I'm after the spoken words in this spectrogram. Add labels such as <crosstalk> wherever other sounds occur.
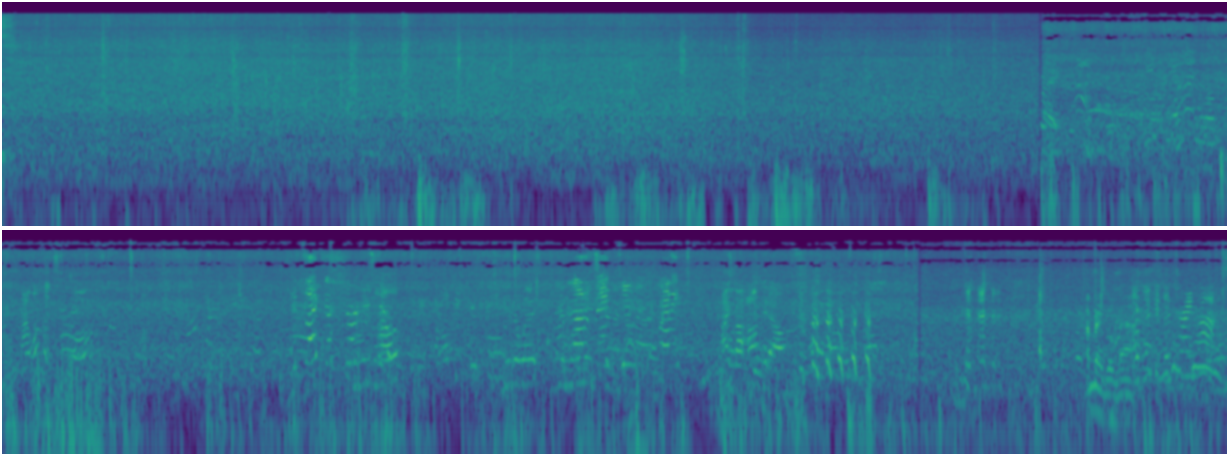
That one looks cool. It's like a shark tooth. I got a big tooth. Ready? I got, I'll get out. I better go back. Oh, look at the giant rocks.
